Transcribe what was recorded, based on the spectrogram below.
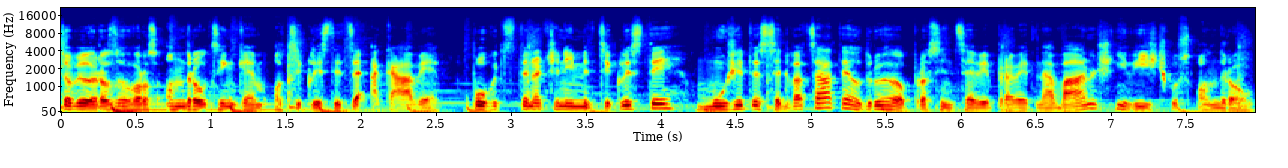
To byl rozhovor s Ondrou Cinkem o cyklistice a kávě. Pokud jste nadšenými cyklisty, můžete se 22. prosince vypravit na vánoční výšku s Ondrou.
